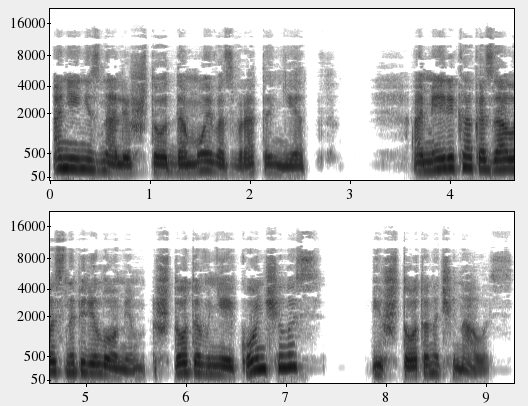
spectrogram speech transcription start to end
Они не знали, что домой возврата нет. Америка оказалась на переломе. Что-то в ней кончилось, и что-то начиналось.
